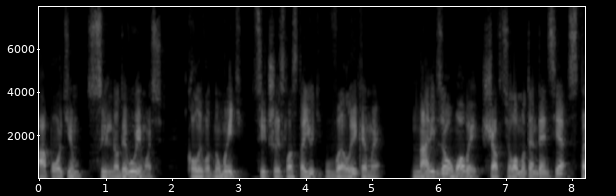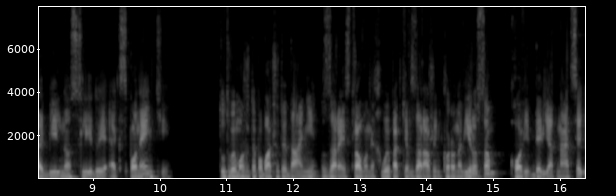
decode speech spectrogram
а потім сильно дивуємось, коли в одну мить ці числа стають великими, навіть за умови, що в цілому тенденція стабільно слідує експоненті. Тут ви можете побачити дані зареєстрованих випадків заражень коронавірусом COVID-19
